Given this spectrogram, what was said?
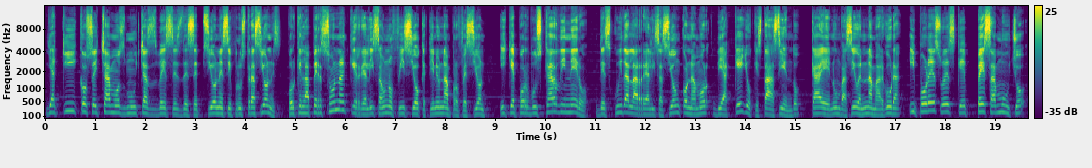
Y aquí cosechamos muchas veces decepciones y frustraciones, porque la persona que realiza un oficio, que tiene una profesión y que por buscar dinero descuida la realización con amor de aquello que está haciendo, cae en un vacío, en una amargura, y por eso es que pesa mucho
